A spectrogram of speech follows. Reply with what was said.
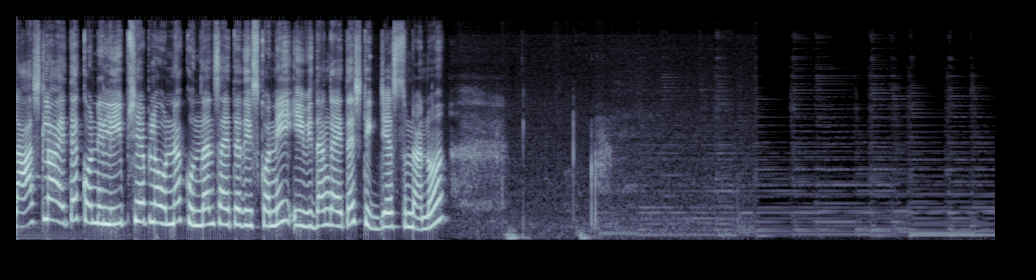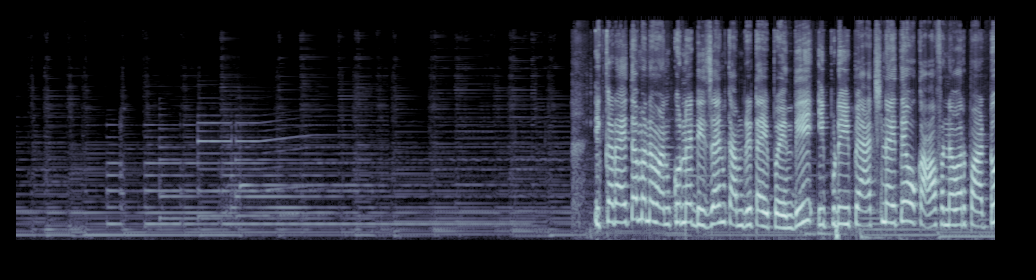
లాస్ట్లో అయితే కొన్ని లీప్ షేప్లో ఉన్న కుందన్స్ అయితే తీసుకొని ఈ విధంగా అయితే స్టిక్ చేస్తున్నాను. ఇక్కడైతే మనం అనుకున్న డిజైన్ కంప్లీట్ అయిపోయింది. ఇప్పుడు ఈ ప్యాచ్ని అయితే ఒక హాఫ్ అన్ అవర్ పాటు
